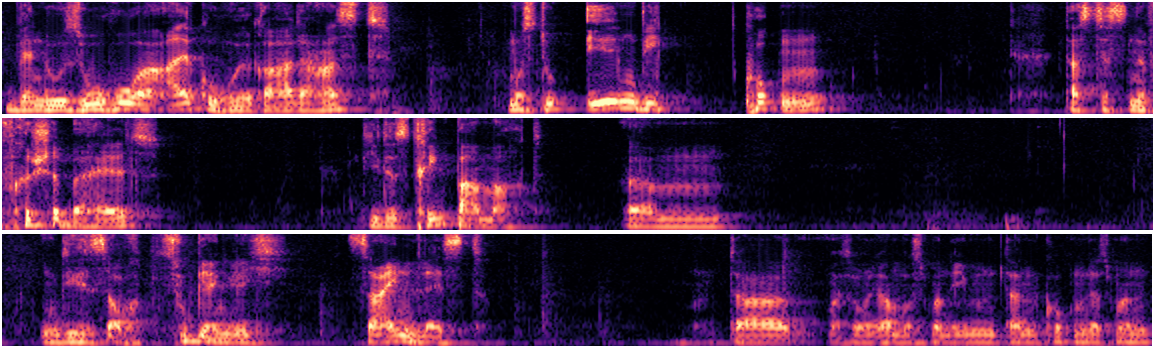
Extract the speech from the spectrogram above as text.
wenn du so hohe Alkoholgrade hast, musst du irgendwie gucken, dass das eine Frische behält, die das trinkbar macht. Ähm, und die es auch zugänglich sein lässt. Und da also ja, muss man eben dann gucken, dass man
